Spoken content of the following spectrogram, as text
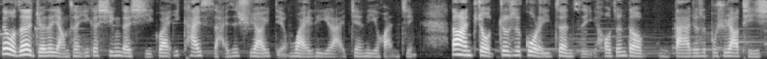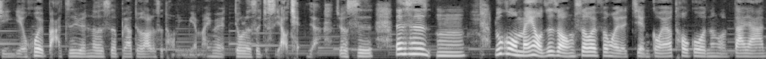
所以我真的觉得养成一个新的习惯，一开始还是需要一点外力来建立环境。当然，就就是过了一阵子以后，真的大家就是不需要提醒，也会把资源垃圾不要丢到垃圾桶里面嘛，因为丢垃圾就是要钱，这样就是。但是，嗯，如果没有这种社会氛围的建构，要透过那种大家。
